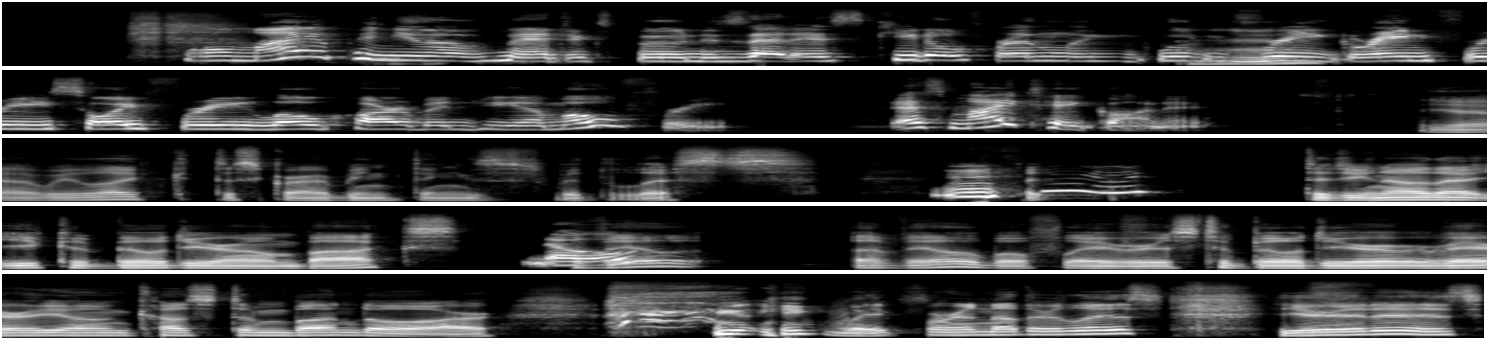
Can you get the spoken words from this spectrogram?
well, my opinion of Magic Spoon is that it's keto friendly, gluten free, Mhm. grain free, soy free, low carb, and GMO free. That's my take on it. Yeah, we like describing things with lists. Mhm. But did you know that you could build your own box? No. Avail- available flavors to build your very own custom bundle are wait for another list. Here it is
